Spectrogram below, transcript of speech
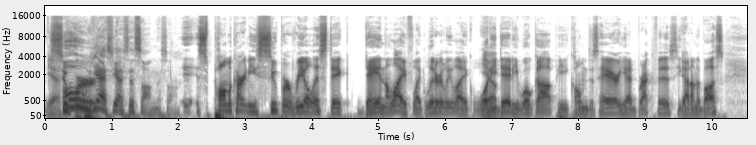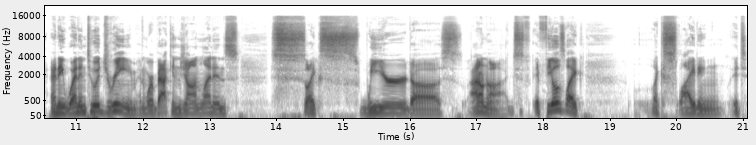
Yeah. super. oh yes, yes. This song. This song. it's Paul McCartney's super realistic day in the life, like literally, like what he did. He woke up, he combed his hair, he had breakfast, he got on the bus, and he went into a dream. And we're back in John Lennon's s- like weird. uh s- I don't know. it Just it feels like like sliding. It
